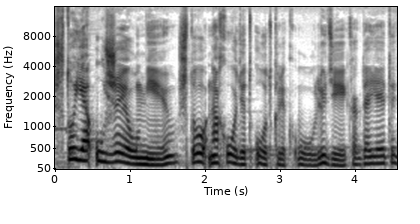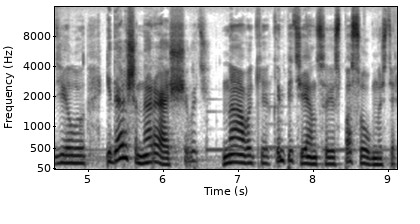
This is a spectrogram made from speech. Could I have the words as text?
Что я уже умею, что находит отклик у людей, когда я это делаю, и дальше наращивать навыки, компетенции, способности,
